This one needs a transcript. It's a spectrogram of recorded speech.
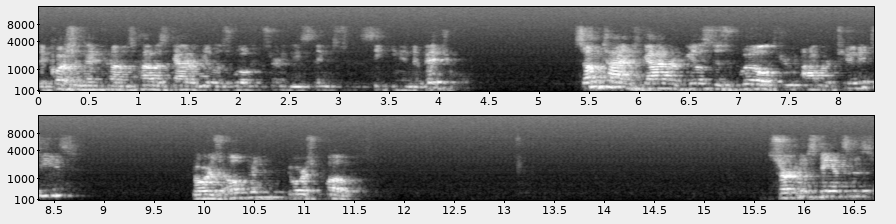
The question then comes, how does God reveal his will concerning these things to the seeking individual? Sometimes God reveals his will through opportunities, doors open, doors closed. Circumstances,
